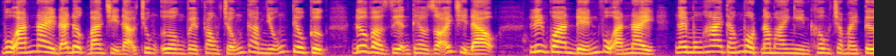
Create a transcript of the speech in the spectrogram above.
vụ án này đã được Ban chỉ đạo Trung ương về phòng chống tham nhũng tiêu cực đưa vào diện theo dõi chỉ đạo. Liên quan đến vụ án này, ngày 2 tháng 1 năm 2024,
